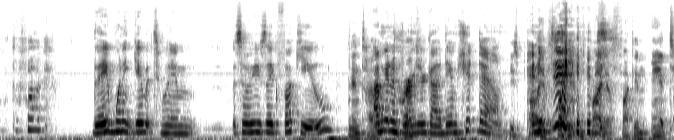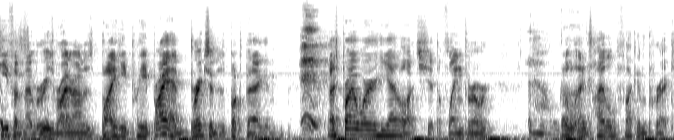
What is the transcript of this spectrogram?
What the fuck? They wouldn't give it to him, so he's like, "Fuck you! I'm gonna burn your goddamn shit down." He's and probably, he a fucking, did. he's probably a fucking Antifa member. He's riding around his bike. He, he probably had bricks in his book bag, and that's probably where he had all that shit. The flamethrower. oh Little god! entitled fucking prick.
